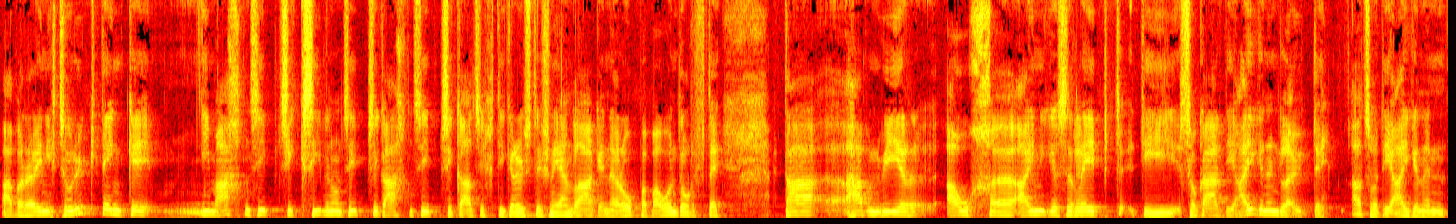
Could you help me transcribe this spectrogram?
Aber wenn ich zurückdenke, im 78, 77, 78, als ich die größte Schneeanlage in Europa bauen durfte, da äh, haben wir auch äh, einiges erlebt, die sogar die eigenen Leute, also die eigenen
